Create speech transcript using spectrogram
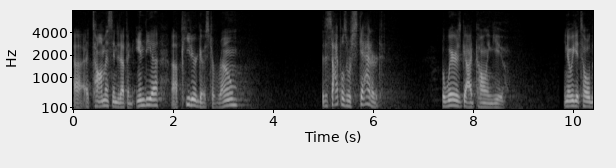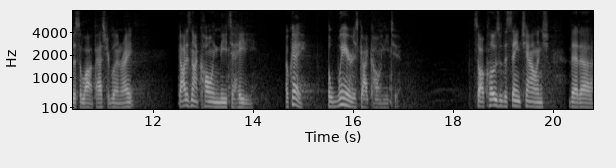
uh, Thomas ended up in India, uh, Peter goes to Rome. The disciples were scattered. But where is God calling you? You know, we get told this a lot, Pastor Glenn, right? God is not calling me to Haiti. Okay, but where is God calling you to? So I'll close with the same challenge that, uh,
